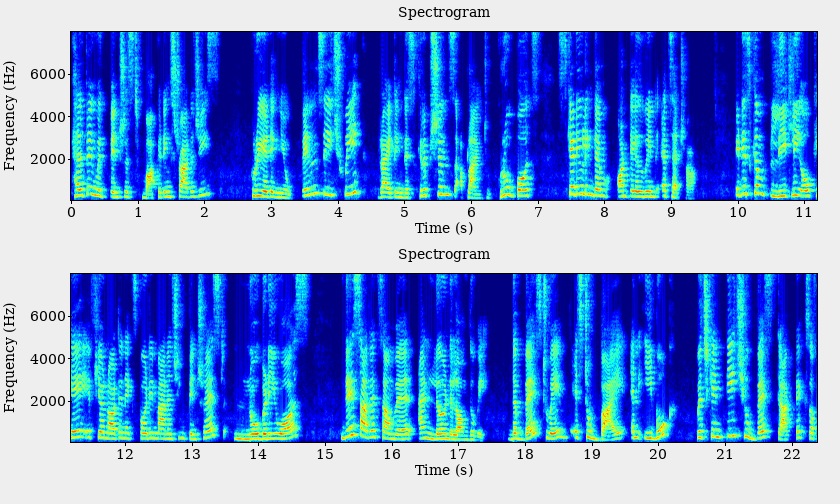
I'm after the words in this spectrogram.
helping with Pinterest marketing strategies, creating new pins each week, writing descriptions, applying to group boards, scheduling them on Tailwind, etc. It is completely okay if you're not an expert in managing Pinterest. Nobody was. They started somewhere and learned along the way. The best way is to buy an ebook which can teach you best tactics of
